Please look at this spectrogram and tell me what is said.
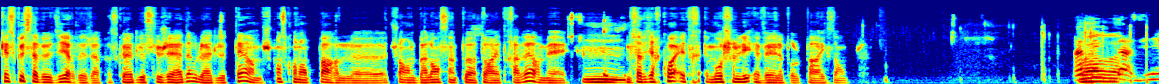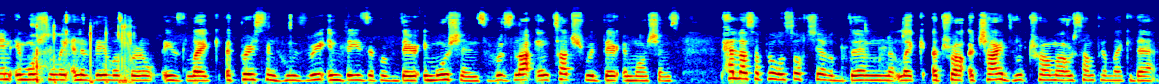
Qu'est-ce que ça veut dire déjà? Parce que le sujet Ada ou le terme, je pense qu'on en parle, euh, tu vois, on le balance un peu à tort et à travers, mais, hmm. ça veut dire quoi être emotionally available par exemple? I well, think that being emotionally unavailable is like a person who's very invasive of their emotions, who's not in touch with their emotions. Pella, ça peut ressortir d'un like a, tra a childhood trauma or something like that.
